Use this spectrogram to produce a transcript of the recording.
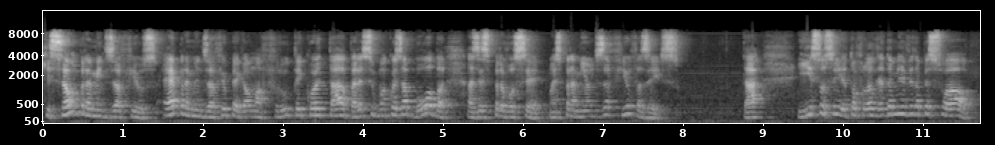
que são para mim desafios. É para mim um desafio pegar uma fruta e cortar, parece uma coisa boba às vezes para você, mas para mim é um desafio fazer isso, tá? E isso, assim, eu estou falando até da minha vida pessoal.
